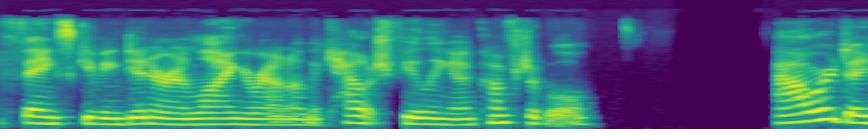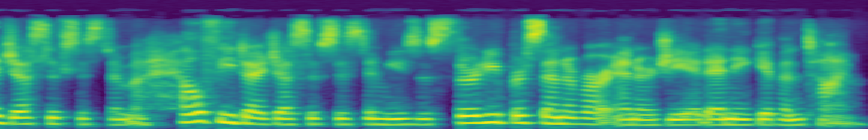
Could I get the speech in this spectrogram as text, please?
Thanksgiving dinner and lying around on the couch feeling uncomfortable our digestive system, a healthy digestive system, uses 30% of our energy at any given time.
